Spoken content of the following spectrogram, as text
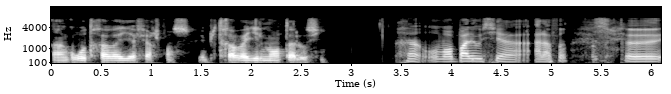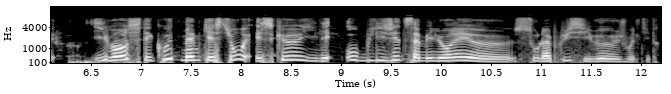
un gros travail à faire, je pense. Et puis travailler le mental aussi. On va en parler aussi à, à la fin. Euh, Yvan, je t'écoute, même question. Est-ce qu'il est obligé de s'améliorer euh, sous la pluie s'il veut jouer le titre?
